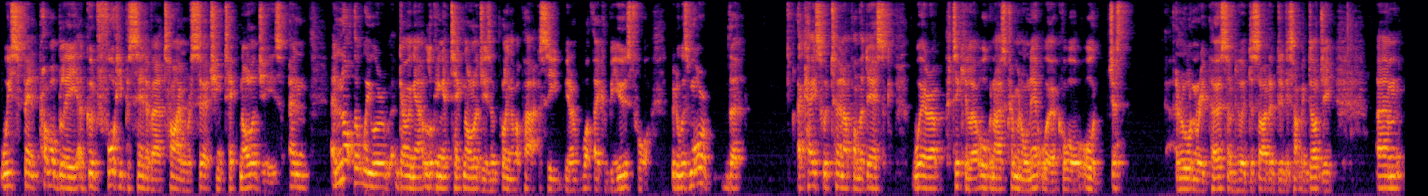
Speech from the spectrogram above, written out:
we spent probably a good 40% of our time researching technologies and and not that we were going out looking at technologies and pulling them apart to see you know what they could be used for but it was more that a case would turn up on the desk where a particular organized criminal network or, or just an ordinary person who had decided to do something dodgy um,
